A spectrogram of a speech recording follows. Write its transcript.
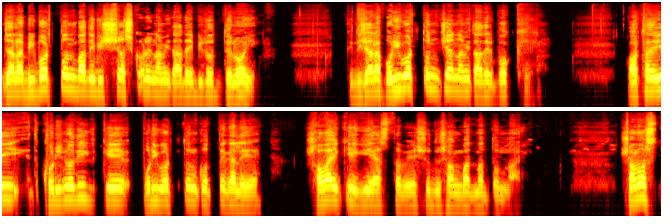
যারা বিবর্তনবাদী বিশ্বাস করেন, আমি তাদের বিরুদ্ধে নই। কিন্তু যারা পরিবর্তন চান আমি তাদের পক্ষে। অর্থাৎ এই খড়ি নদীকে পরিবর্তন করতে গেলে সবাইকে এগিয়ে আসতে হবে শুধু সংবাদ মাধ্যম নয়। সমস্ত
